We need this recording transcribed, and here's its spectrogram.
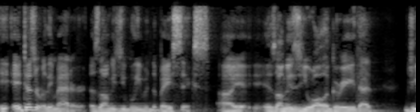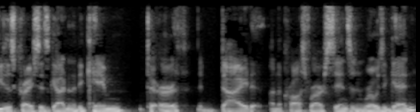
it, it, doesn't really matter as long as you believe in the basics. Uh, as long as you all agree that Jesus Christ is God and that He came to Earth, died on the cross for our sins, and rose again,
